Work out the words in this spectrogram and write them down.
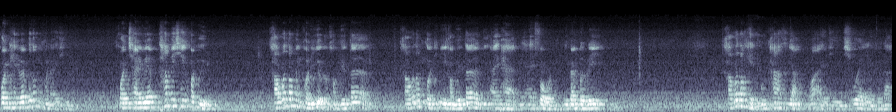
คนใช้เว็บก็ต้องเป็นคนไอทีคนใช้เว็บถ้าไม่ใช่คนอื่น เขาก็ต้องเป็นคนที่อยู่กับคอมพิวเตอร์ เขาก็ต้องเป็นคนที่มีคอมพิวเตอร์ มี iPad มี iPhone มี BlackBerry เขาก็ต้องเห็นคุณค่าสักอย่างว่าไอทีช่วยอะไรก็ได้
